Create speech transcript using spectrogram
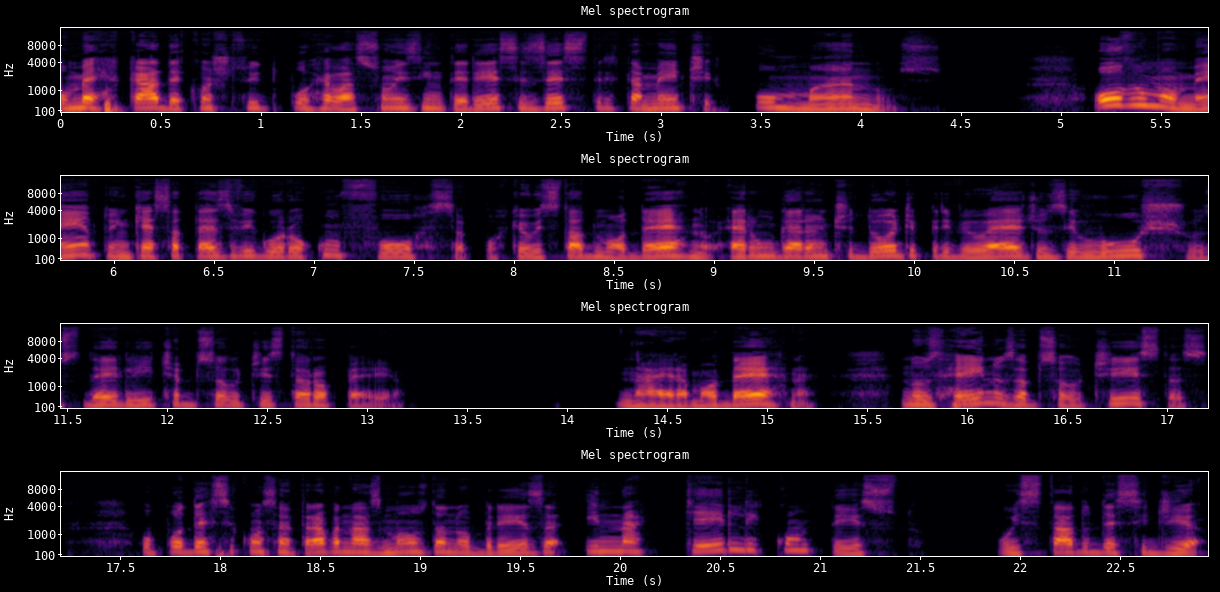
O mercado é constituído por relações e interesses estritamente humanos. Houve um momento em que essa tese vigorou com força, porque o Estado moderno era um garantidor de privilégios e luxos da elite absolutista europeia. Na era moderna, nos reinos absolutistas, o poder se concentrava nas mãos da nobreza e, naquele contexto, o Estado decidia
